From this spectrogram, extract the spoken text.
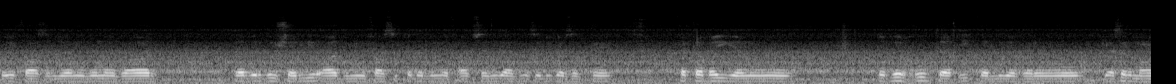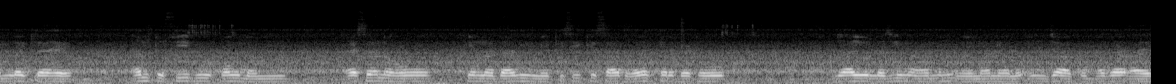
कोई फासिक यानी गुनहगार या फिर कोई शरीर आदमी फासिक का दर्जन फास शरीर आदमी से भी कर सकते हैं। फतबैनु तो फिर खूब तहकीक कर लिया करो कि असल मामला क्या है। अन तसीबु कौमन। ऐसा ना हो कि नदानी में किसी के साथ गलत कर बैठो। या लजीन आमन ईमान वालो इंजा कुम अगर आए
